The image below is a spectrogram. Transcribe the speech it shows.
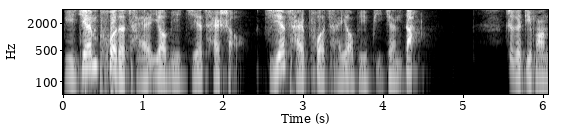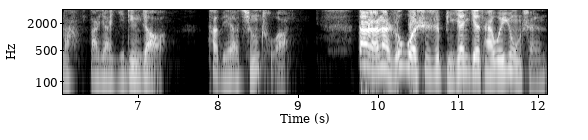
比肩破的财要比劫财少，劫财破财要比比肩大。这个地方呢，大家一定要特别要清楚啊。当然了，如果是比肩劫财为用神，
